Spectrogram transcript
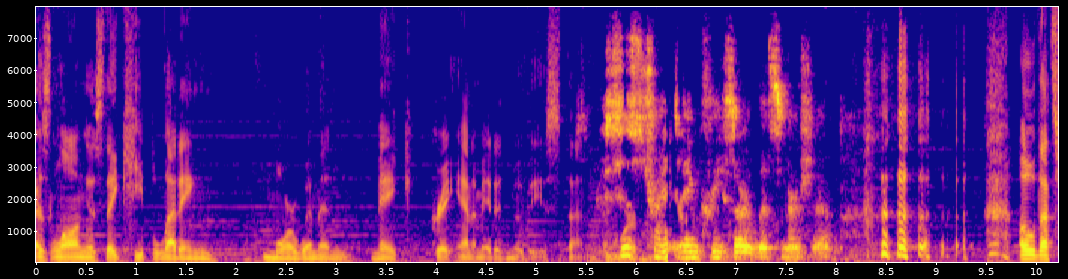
as long as they keep letting more women make great animated movies then. It's just trying to increase our listenership. Oh, that's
